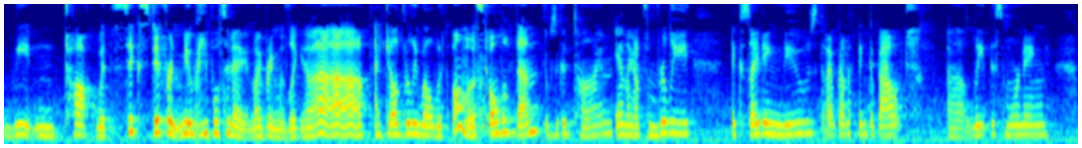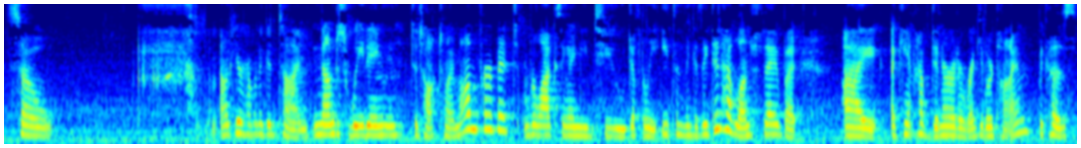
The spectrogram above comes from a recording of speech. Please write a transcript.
meet and talk with six different new people today and my brain was like ah. I gelled really well with almost all of them. It was a good time and i got some really exciting news that i've got to think about uh, late this morning. So i'm out here having a good time. Now i'm just waiting to talk to my mom for a bit relaxing. I need to definitely eat something because they did have lunch today but i i can't have dinner at a regular time because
